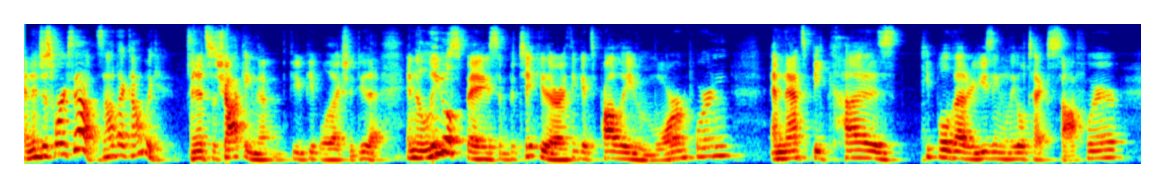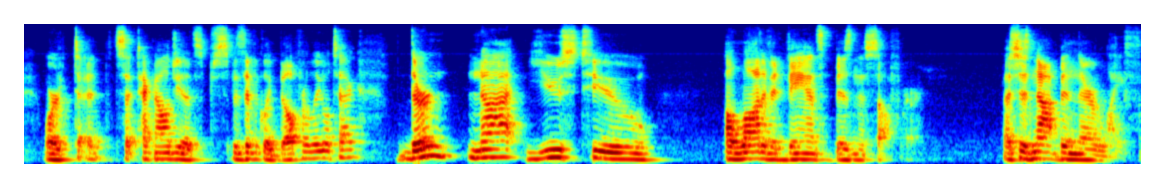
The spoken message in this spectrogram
and it just works out. It's not that complicated. And it's shocking that few people actually do that. In the legal space in particular, I think it's probably even more important. And that's because people that are using legal tech software or t- technology that's specifically built for legal tech, they're not used to a lot of advanced business software. That's just not been their life.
